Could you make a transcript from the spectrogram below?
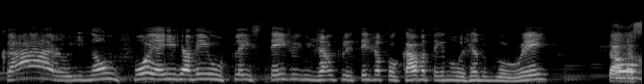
caro e não foi. Aí já veio o PlayStation e já o PlayStation já tocava a tecnologia do Blu-ray. Tá, mas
